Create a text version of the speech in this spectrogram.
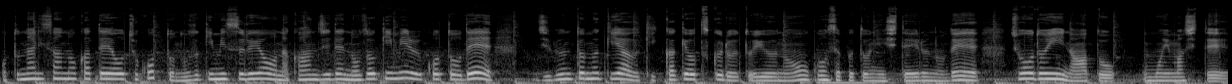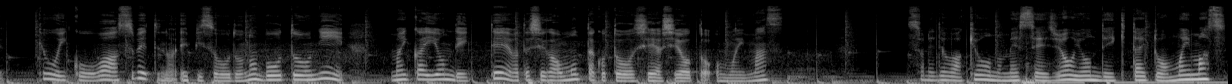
お隣さんの家庭をちょこっと覗き見するような感じで覗き見ることで自分と向き合うきっかけを作るというのをコンセプトにしているのでちょうどいいなと思いまして今日以降は全てのエピソードの冒頭に毎回読んでいって私が思ったことをシェアしようと思います。それでは今日のメッセージを読んでいきたいと思います。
